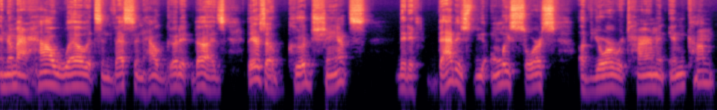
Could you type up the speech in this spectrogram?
And no matter how well it's invested and how good it does, there's a good chance that if that is the only source of your retirement income,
